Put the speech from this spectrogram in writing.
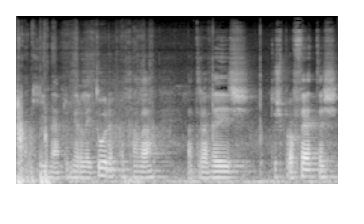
aqui na primeira leitura, vai falar através dos profetas:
